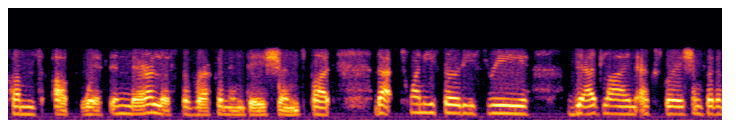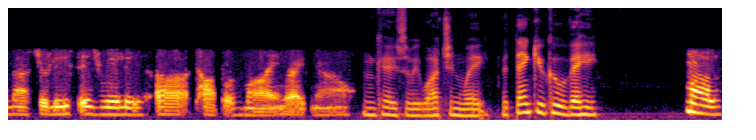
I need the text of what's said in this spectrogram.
comes up with in their list of recommendations. But that 2033 deadline expiration for the master lease is really uh, top of mind right now. Okay, so we watch and wait. But thank you, Ku'uwehi. Mahalo.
